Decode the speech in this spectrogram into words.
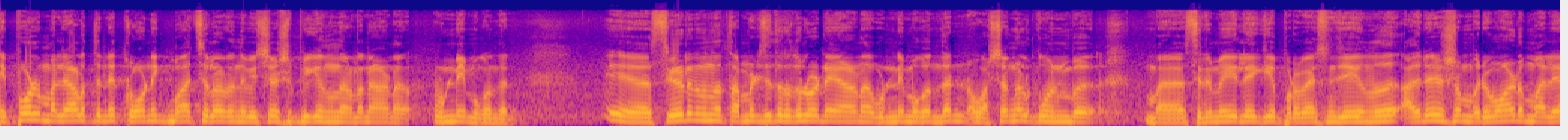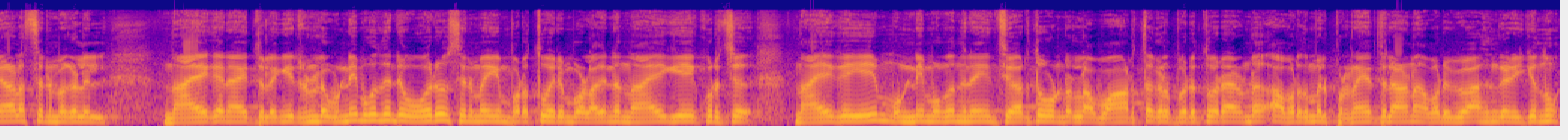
ഇപ്പോൾ മലയാളത്തിന്റെ ക്രോണിക് ബാച്ചിലർ എന്ന് വിശേഷിപ്പിക്കുന്ന നടനാണ് ഉണ്ണി മുകുന്ദൻ. ഏഹ് സ്വീഡൻ എന്ന തമിഴ് ചിത്രത്തിലൂടെയാണ് ഉണ്ണി മുകുന്ദൻ വർഷങ്ങൾക്ക് മുൻപ് സിനിമയിലേക്ക് പ്രവേശനം ചെയ്യുന്നത്. അതിനുശേഷം ഒരുപാട് മലയാള സിനിമകളിൽ നായകനായി തുടങ്ങിയിട്ടുണ്ട്. ഉണ്ണി മുകുന്ദന്റെ ഓരോ സിനിമയും പുറത്തു വരുമ്പോൾ അതിന്റെ നായികയെക്കുറിച്ച് നായികയെയും ഉണ്ണി മുകുന്ദനെയും ചേർത്തുകൊണ്ടുള്ള വാർത്തകൾ പുറത്തുവരാറുണ്ട് അവർ തമ്മിൽ പ്രണയത്തിലാണ് അവർ വിവാഹം കഴിക്കുന്നു.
